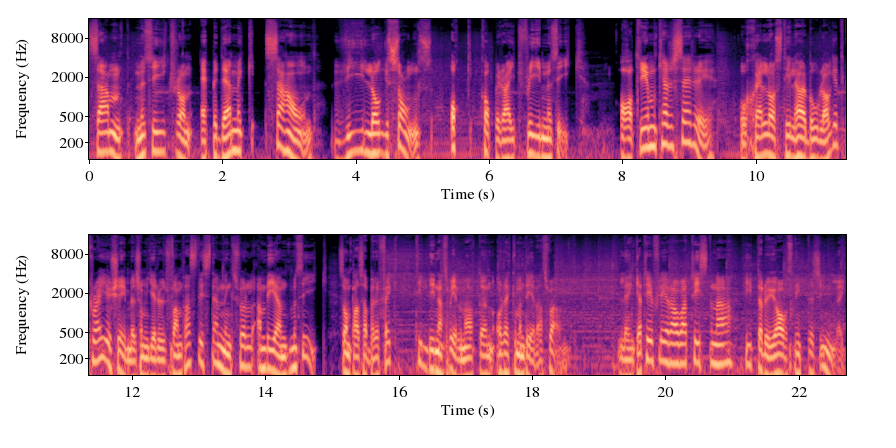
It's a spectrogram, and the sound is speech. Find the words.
Samt musik från Epidemic Sound, Vlog Songs och copyright-free musik. Atrium Carceri. Och Shellos tillhör bolaget Cryo Chamber som ger ut fantastiskt stämningsfull ambient musik som passar perfekt till dina spelmöten och rekommenderas varmt. Länkar till flera av artisterna hittar du i avsnittets inlägg.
